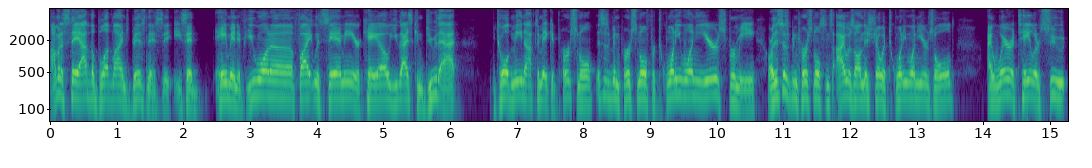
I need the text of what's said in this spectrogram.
I'm gonna stay out of the bloodlines business. He said, Heyman, if you wanna fight with Sami or KO, you guys can do that. He told me not to make it personal. This has been personal for 21 years for me, or this has been personal since I was on this show at 21 years old. I wear a tailored suit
